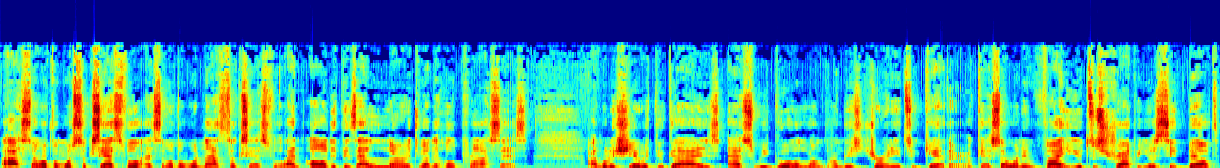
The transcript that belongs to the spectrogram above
Uh, some of them were successful and some of them were not successful, and all the things I learned throughout the whole process. I'm going to share with you guys as we go along on this journey together. Okay, so I want to invite you to strap in your seatbelt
